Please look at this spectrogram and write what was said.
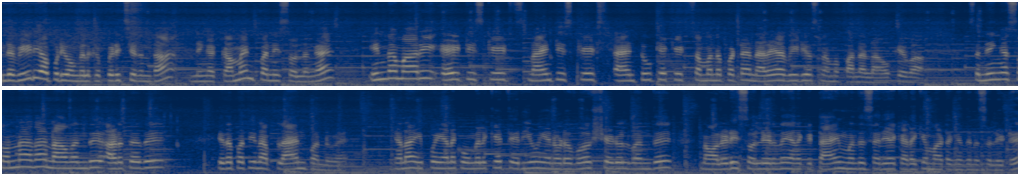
இந்த வீடியோ அப்படி உங்களுக்கு பிடிச்சிருந்தா நீங்கள் கமெண்ட் பண்ணி சொல்லுங்கள் இந்த மாதிரி eighties kids nineties kids and two K kids சம்மந்தப்பட்ட நிறையா வீடியோஸ் நம்ம பண்ணலாம் ஓகேவா ஸோ நீங்கள் சொன்னால் தான் நான் வந்து அடுத்தது இதை பற்றி நான் பிளான் பண்ணுவேன். ஏன்னா இப்போ எனக்கு உங்களுக்கே தெரியும் என்னோடய ஒர்க் ஷெடியூல் வந்து நான் ஆல்ரெடி சொல்லியிருந்தேன் எனக்கு டைம் வந்து சரியாக கிடைக்க மாட்டேங்குதுன்னு சொல்லிட்டு.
